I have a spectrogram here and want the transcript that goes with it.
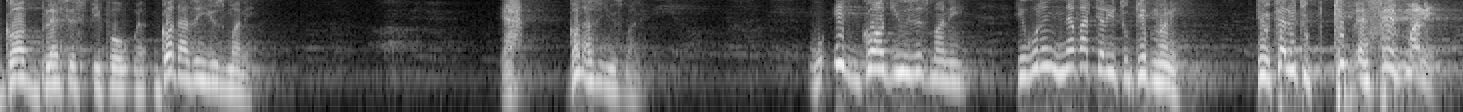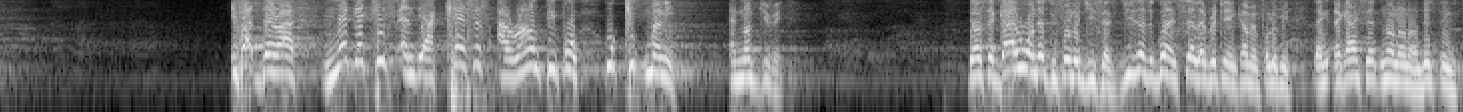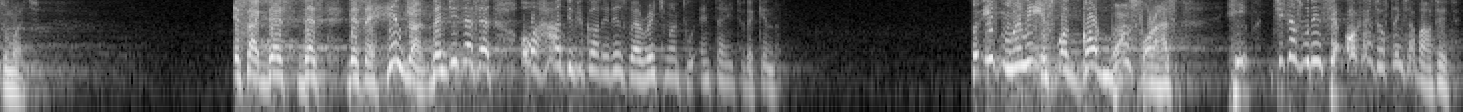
God blesses people. God doesn't use money. Yeah, God doesn't use money. If God uses money, He wouldn't never tell you to give money. He will tell you to keep and save money. In fact, there are negative and there are curses around people who keep money and not give it. There was a guy who wanted to follow Jesus. Jesus, go and sell everything and come and follow me. The, the guy said, No, no, no, this thing is too much. It's like there's, there's, there's a hindrance. Then Jesus said, Oh, how difficult it is for a rich man to enter into the kingdom. So if money is what God wants for us, he, Jesus wouldn't say all kinds of things about it.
